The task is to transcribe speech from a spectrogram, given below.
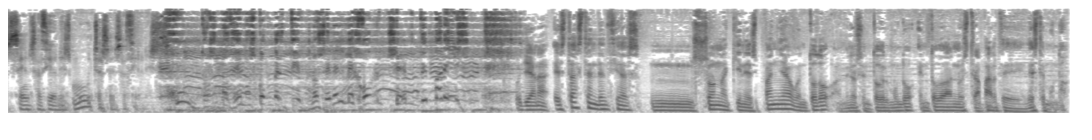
sensaciones, muchas sensaciones. Juntos podemos convertirnos en el mejor chef de París. Oye, Ana, ¿estas tendencias mm, son aquí en España o en todo, al menos en todo el mundo, en toda nuestra parte de este mundo?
